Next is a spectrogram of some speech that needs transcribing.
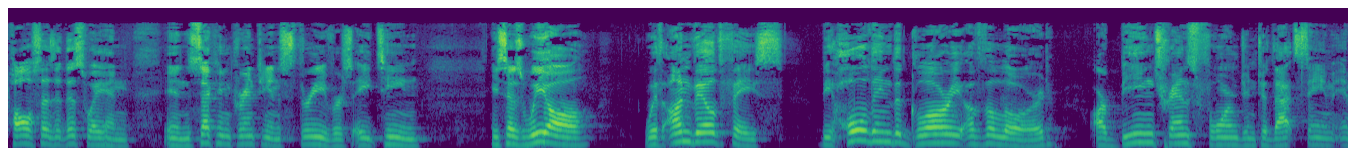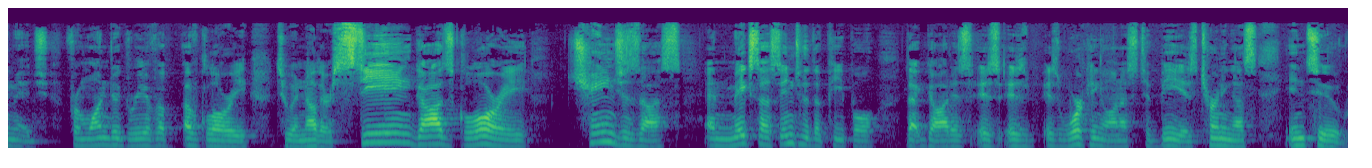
Paul says it this way in, in 2 Corinthians 3, verse 18. He says, We all, with unveiled face, beholding the glory of the Lord, are being transformed into that same image from one degree of, of glory to another. Seeing God's glory changes us and makes us into the people that God is, is, is, is working on us to be, is turning us into.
